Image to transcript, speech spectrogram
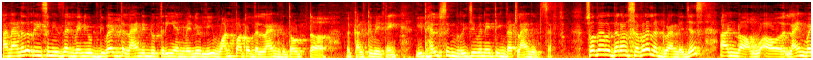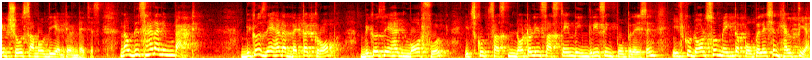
And another reason is that when you divide the land into three and when you leave one part of the land without uh, cultivating it helps in rejuvenating that land itself. So there, there are several advantages and uh, uh, Lynn White shows some of the advantages. Now this had an impact because they had a better crop because they had more food it could sustain, not only sustain the increasing population it could also make the population healthier.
